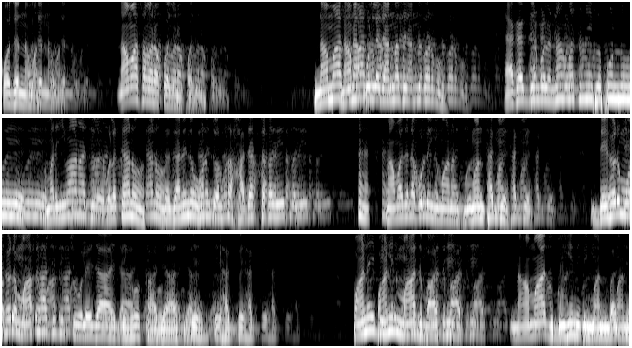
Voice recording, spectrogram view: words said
কজন নামাজ নামাজ আমরা কজন পড়ি? নামাজ না পড়লে জান্নাতে যেতে পারব? এক একজন বলে নামাজ নেই পূর্ণ হয়ে। আমার ইমান আছে। বলে কেন? জানি না ওখানে জলসা হাজার টাকা দিয়েছে নামাজ না পড়লে ইমান আছে ইমান থাকবে দেহের মধ্যে মাথা যদি চলে যায় দেহ কাজে আসবে থাকবে পানি বিহীন মাছ বাঁচে নামাজ বিহীন ইমান বাঁচে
